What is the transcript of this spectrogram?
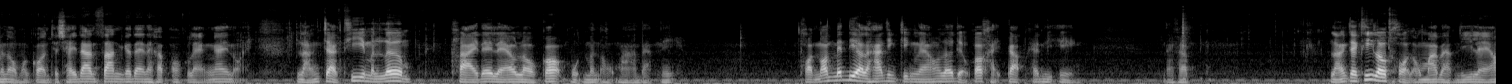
มันออกมาก่อนจะใช้ด้านสั้นก็ได้นะครับ ออกแรงง่ายหน่อย หลังจากที่มันเริ่มคลายได้แล้ว เราก็หมุดมันออกมาแบบนี้ ถอดน็อตเม็ดเดียวนะฮะจริง ๆ แล้วแล้วเดี๋ยวก็ไขกลับแค่นี้เองนะครับ หลังจากที่เราถอดออกมาแบบนี้แล้ว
